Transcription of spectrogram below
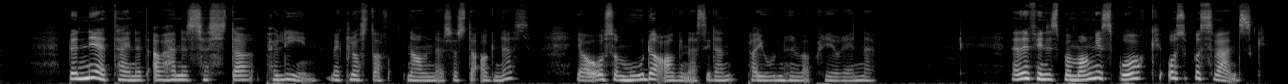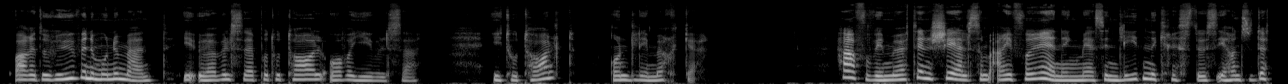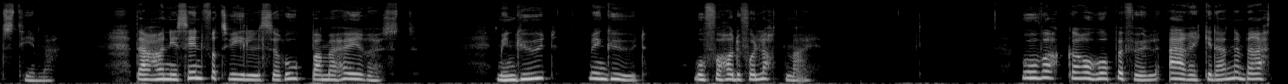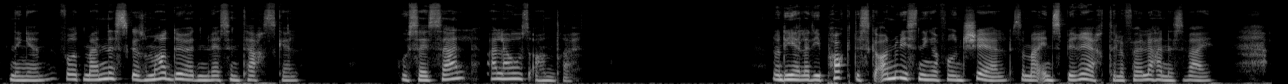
ble nedtegnet av hennes søster Pauline med klosternavnet søster Agnes, ja, og også moder Agnes i den perioden hun var priorinne. Denne finnes på mange språk, også på svensk, og er et ruvende monument i øvelse på total overgivelse, i totalt åndelig mørke. Her får vi møte en sjel som er i forening med sin lidende Kristus i hans dødstime, der han i sin fortvilelse roper med høy røst, Min Gud, min Gud, hvorfor har du forlatt meg? Hvor vakker og håpefull er ikke denne beretningen for et menneske som har døden ved sin terskel, hos seg selv eller hos andre? Når det gjelder de praktiske anvisninger for en sjel som er inspirert til å følge hennes vei,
